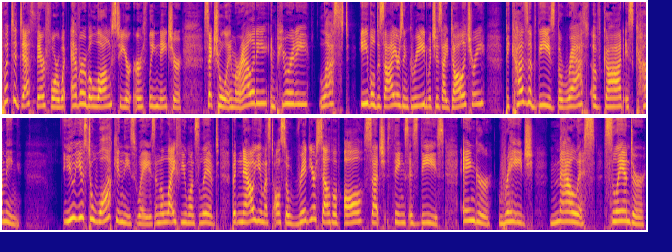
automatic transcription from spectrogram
Put to death, therefore, whatever belongs to your earthly nature sexual immorality, impurity, lust, evil desires, and greed, which is idolatry. Because of these, the wrath of God is coming. You used to walk in these ways in the life you once lived, but now you must also rid yourself of all such things as these anger, rage, malice, slander,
